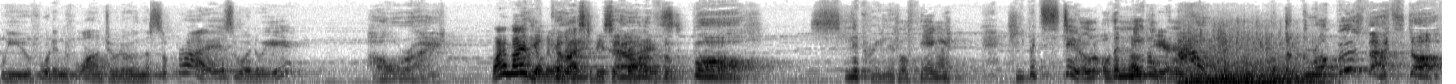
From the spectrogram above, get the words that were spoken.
We wouldn't want to ruin the surprise, would we? All right. Why am I the only one who has to be it Out of surprised? the ball! Slippery little thing. Keep it still or the Oh needle dear. will... Ow! What the grump is that stuff?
